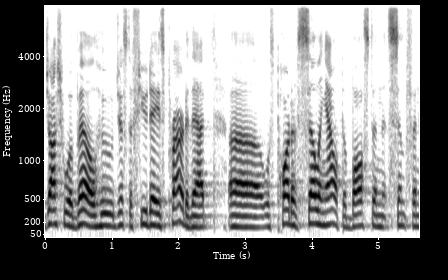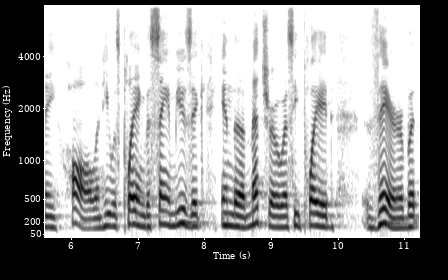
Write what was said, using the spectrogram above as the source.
Joshua Bell, who just a few days prior to that uh, was part of selling out the Boston Symphony Hall. And he was playing the same music in the metro as he played there. But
